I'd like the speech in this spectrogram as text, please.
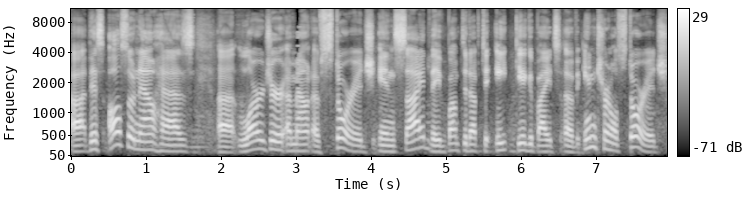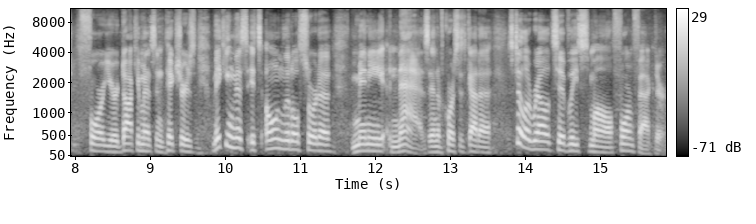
Uh, this also now has a larger amount of storage inside. They've bumped it up to 8 gigabytes of internal storage for your documents and pictures, making this its own little sort of mini NAS. And of course, it's got a still a relatively small form factor.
